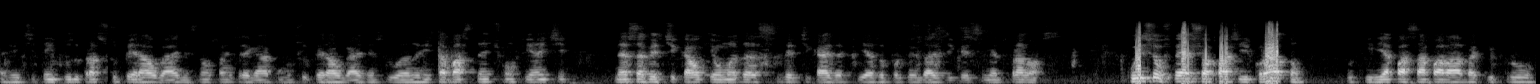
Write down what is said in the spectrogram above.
a gente tem tudo para superar o guidance, não só entregar, como superar o guidance do ano. A gente está bastante confiante nessa vertical, que é uma das verticais aqui, as oportunidades de crescimento para nós. Com isso, eu fecho a parte de Croton. Eu queria passar a palavra aqui para o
